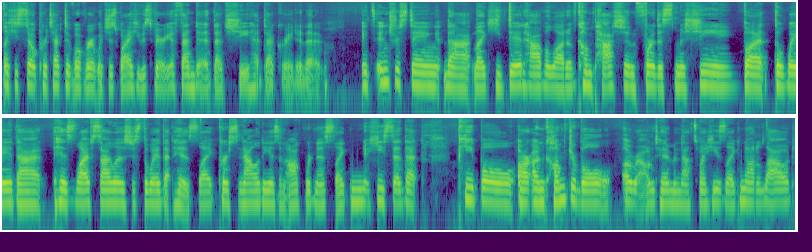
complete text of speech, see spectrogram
like he's so protective over it which is why he was very offended that she had decorated it. It's interesting that like he did have a lot of compassion for this machine but the way that his lifestyle is just the way that his like personality is and awkwardness like he said that people are uncomfortable around him and that's why he's like not allowed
